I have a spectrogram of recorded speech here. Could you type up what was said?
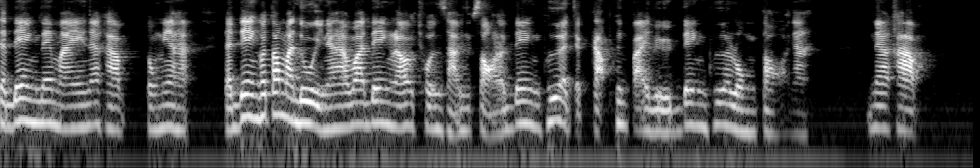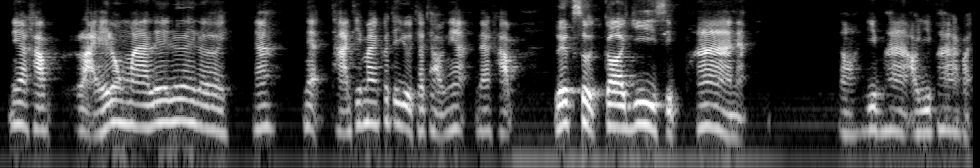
จะเด้งได้ไหมนะครับ ตรงเนี้ยฮะแต่เด้งก็ต้องมาดูอีกนะฮะว่าเด้งแล้วชน 32 แล้วเด้งเพื่อจะกลับขึ้นไปหรือเด้งเพื่อลงต่อนะนะครับเนี่ยครับไหลลงมาเรื่อยๆเลยนะเนี่ยฐานที่มั่นก็จะอยู่แถวๆเนี้ยนะครับลึกสุดก็ 25เนี่ยเนาะ25 เอา 25 ก่อน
